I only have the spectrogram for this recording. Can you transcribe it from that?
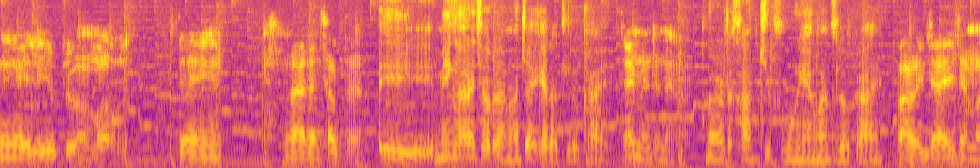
ငယ်ငယ်လေးပြောမှာမဟုတ်ဘူးဒါရင် ငါလည်း၆တက်အေးမင်းကားနဲ့6တယ်မှာကြိုက်ခဲ့တာဒီလိုကိုင်းကြိုက်မှထင်တယ်ငါတော့တစ်ခါမကြည့်ဘူးငယ်မှာဒီလိုကိုင်းပါရင်ကြိုက်တယ်မှ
